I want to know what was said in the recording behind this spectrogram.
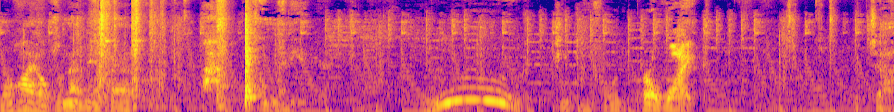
No high hopes on that being fast. Wow, so many in here. Ooh, GT40 Pearl White. Uh,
